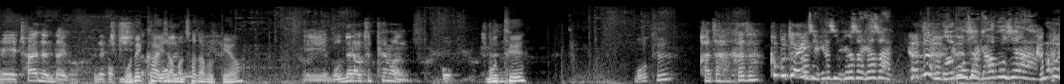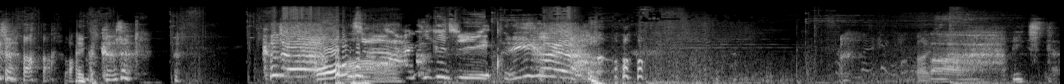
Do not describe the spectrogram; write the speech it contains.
예, 쳐야 된다 이거. 그냥 어, 칩시다. 모데카이저 한번 찾아볼게요 예, 모드랑 투표만. 어, 모트 모트 가자, 가자. 가보자. 가자 가자 가자 가자 가자. 가보자 가보자 가보자. 아니 그- 가자. 가자. 아 이거지 이거야. 아, 미친다.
